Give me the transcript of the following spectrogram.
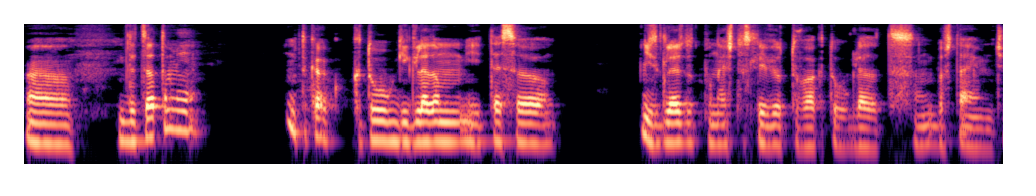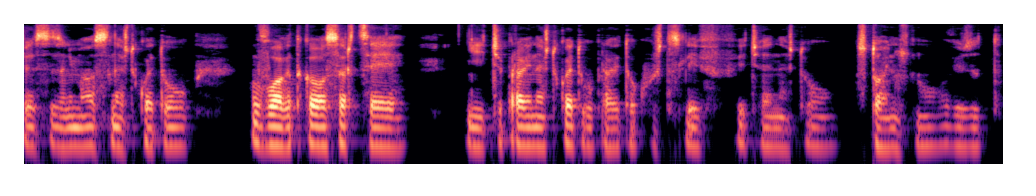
а, децата ми, така, като ги гледам и те са изглеждат поне щастливи от това, като гледат баща им, че се занимава с нещо, което влага такова сърце и че прави нещо, което го прави толкова щастлив и че е нещо стойностно виждат.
